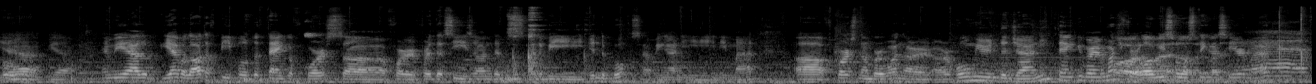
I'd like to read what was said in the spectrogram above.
Yeah, yeah. And we have we have a lot of people to thank, of course, uh, for for the season that's gonna be in the books. Sabi nga ni, ni Matt. Uh, of course, number one, our, our home here in the Johnny. Thank you very much for Oh, always hosting us here, Matt. yes.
